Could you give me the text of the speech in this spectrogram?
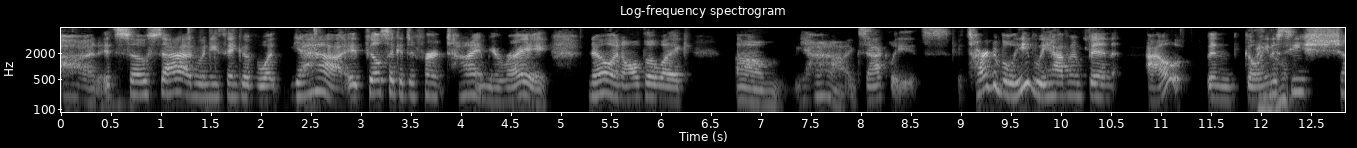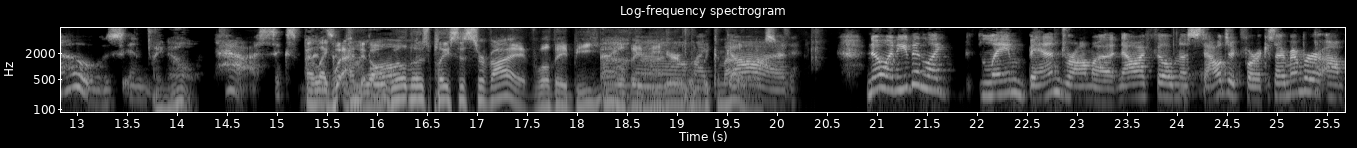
God, it's so sad when you think of what. Yeah, it feels like a different time. You're right. No, and all the like. Um, yeah, exactly. It's it's hard to believe we haven't been out and going to see shows in. I know. Yeah, six months. I like. And, oh, will those places survive? Will they be? I will know, they be here when we come God. out of this? No, and even like lame band drama. Now I feel nostalgic for it because I remember um,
